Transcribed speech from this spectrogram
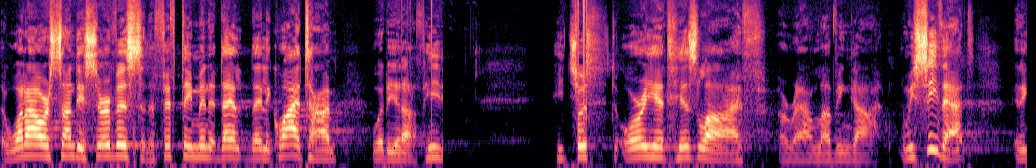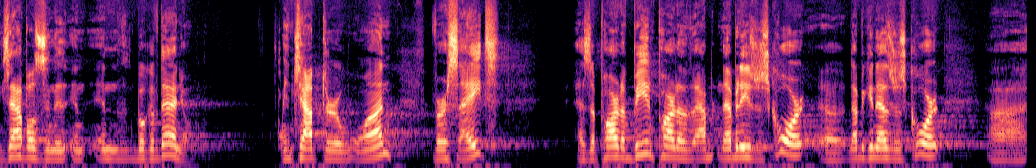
a one hour Sunday service and a 15 minute daily, daily quiet time would be enough. He, he chose to orient his life around loving God. And we see that in examples in, in, in the book of Daniel. In chapter 1, verse 8, as a part of being part of Nebuchadnezzar's court, uh, Nebuchadnezzar's court, uh,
